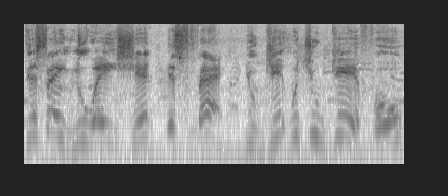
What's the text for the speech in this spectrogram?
This ain't new age shit. It's fact. You get what you give, fool.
